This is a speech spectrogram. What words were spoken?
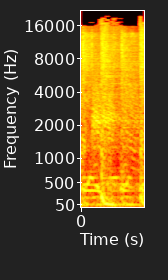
Thank you.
